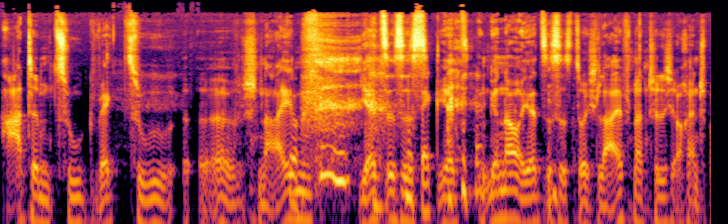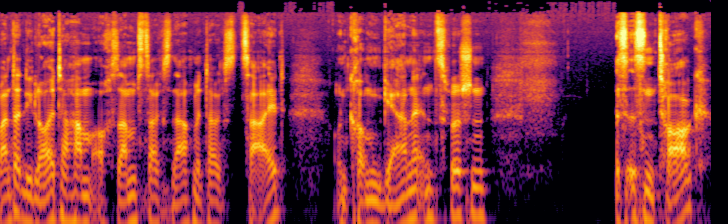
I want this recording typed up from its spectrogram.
Atemzug wegzuschneiden. Jetzt ist es jetzt, genau, jetzt ist es durch Live natürlich auch entspannter. Die Leute haben auch samstags nachmittags Zeit und kommen gerne inzwischen. Es ist ein Talk,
